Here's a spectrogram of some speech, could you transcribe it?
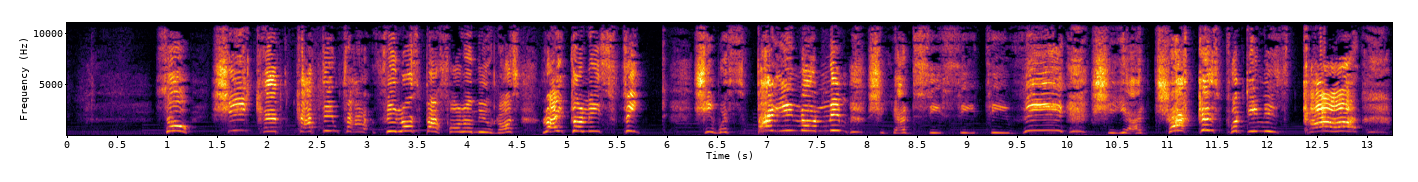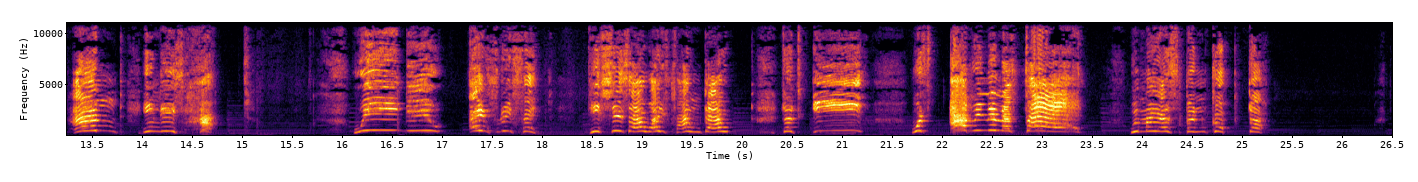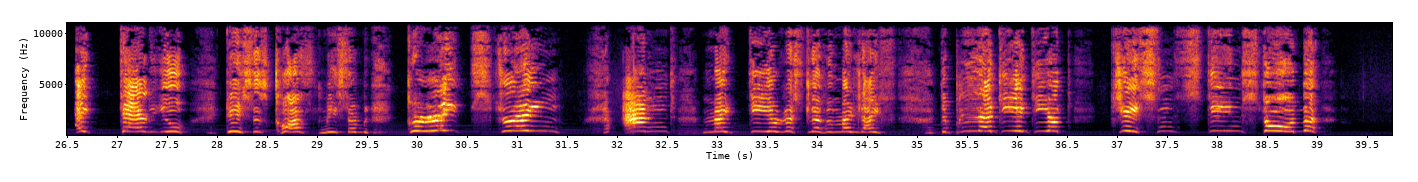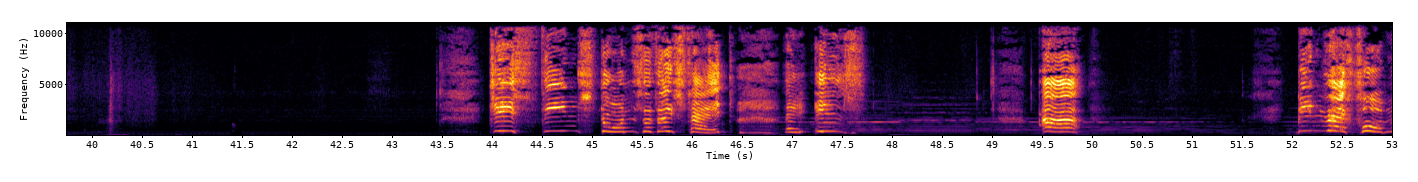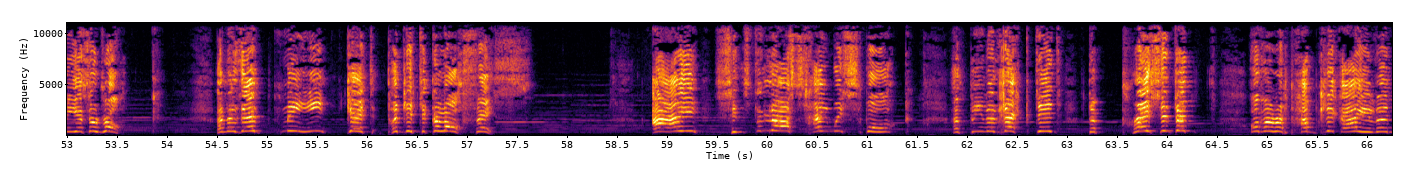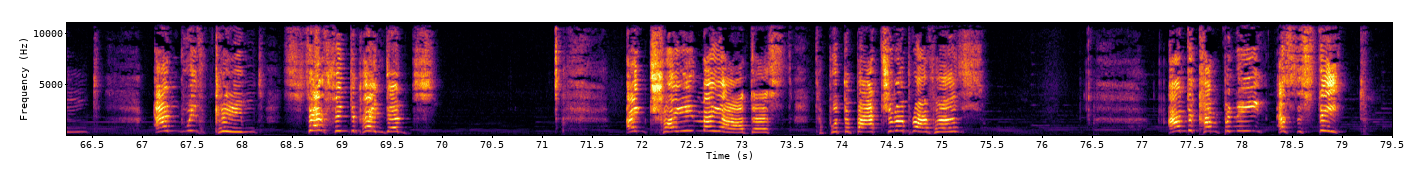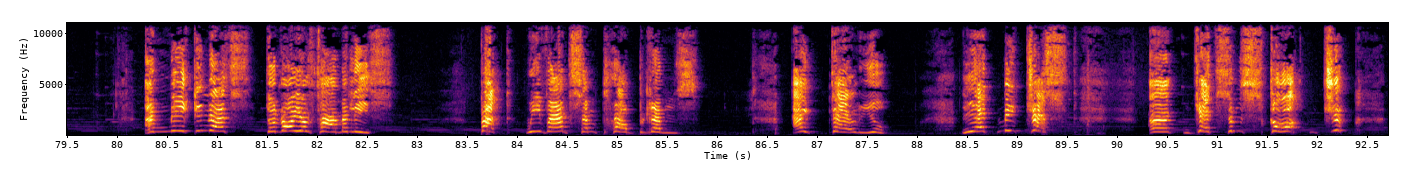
So she kept Captain Philos Bartholomeus right on his feet. She was spying on him. She had CCTV. She had trackers put in his car and in his hat. We knew everything. This is how I found out that he was having an affair with my husband Gupta. I tell you, this has caused me some great strain. And my dearest love of my life, the bloody idiot Jason Steenstone. Jason Stones, as I said, is uh, been there for me as a rock and has helped me get political office. I, since the last time we spoke, have been elected the President of a Republic Island, and we've claimed self-independence. I'm trying my hardest to put the Batchelor Brothers and the company as the state and making us the royal families. But we've had some problems. I tell you, let me just uh, get some scotch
